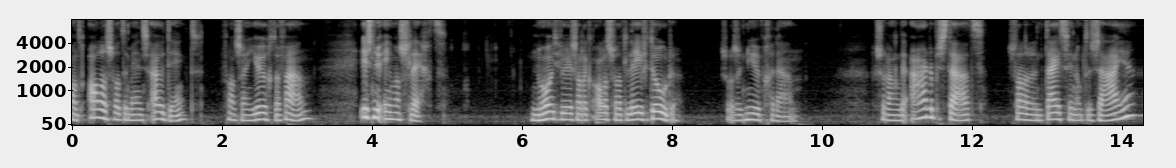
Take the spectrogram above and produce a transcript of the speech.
Want alles wat de mens uitdenkt, van zijn jeugd af aan, is nu eenmaal slecht. Nooit weer zal ik alles wat leeft doden, zoals ik nu heb gedaan. Zolang de aarde bestaat, zal er een tijd zijn om te zaaien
